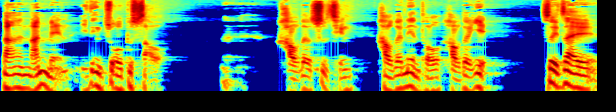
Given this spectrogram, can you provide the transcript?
当然难免一定做不少，嗯，好的事情、好的念头、好的业，所以在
